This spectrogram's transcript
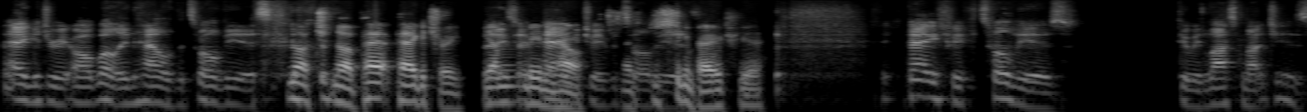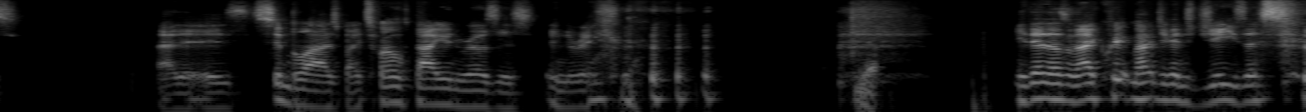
purgatory, or well, in hell for 12 years. No, ch- no, pur- purgatory. He Right, hasn't been in hell. for 12 Just years. purgatory, yeah. Purgatory for 12 years, doing last matches. And it is symbolized by 12 dying roses in the ring. Yeah. He then has an I quit match against Jesus.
